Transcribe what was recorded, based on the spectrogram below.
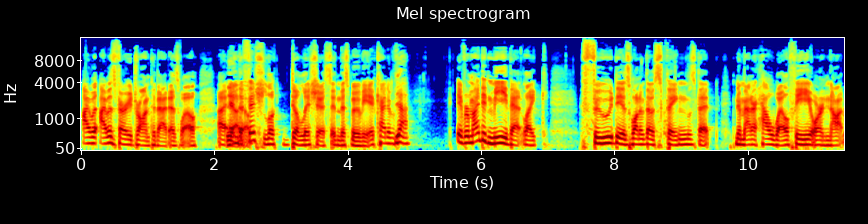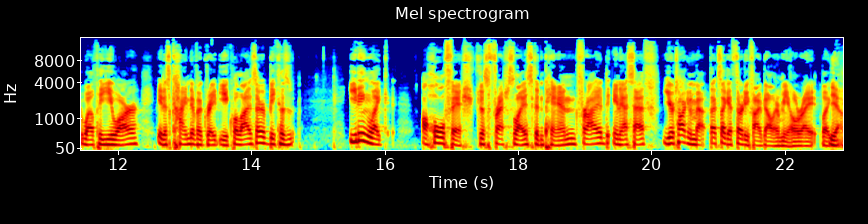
I w- I was very drawn to that as well. Uh, Yeah, and the fish looked delicious in this movie. It kind of Yeah. it reminded me that like food is one of those things that no matter how wealthy or not wealthy you are it is kind of a great equalizer because eating like a whole fish just fresh sliced and pan fried in SF you're talking about that's like a $35 meal right? Like Yeah.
